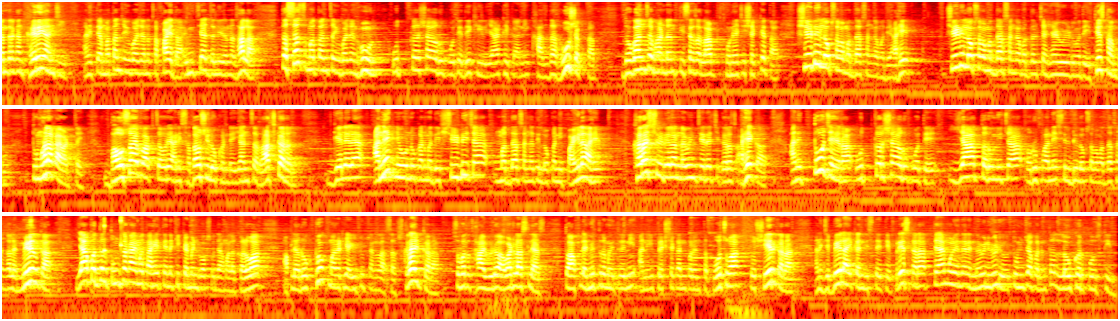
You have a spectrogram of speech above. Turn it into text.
चंद्रकांत खैरे यांची आणि त्या मतांच्या विभाजनाचा फायदा इम्तियाज जलील यांना झाला. तसंच मतांचं विभाजन होऊन उत्कर्षारूप होते देखील या ठिकाणी खासदार होऊ शकतात. दोघांचं भांडण तिसऱ्याचा लाभ होण्याची शक्यता शिर्डी लोकसभा मतदारसंघामध्ये आहे. शिर्डी लोकसभा मतदारसंघाबद्दलच्या ह्या व्हिडिओमध्ये इथेच थांबू. तुम्हाला काय वाटतंय? भाऊसाहेब वागचौरे आणि सदावशी लोखंडे यांचं राजकारण गेलेल्या अनेक निवडणुकांमध्ये शिर्डीच्या मतदारसंघातील लोकांनी पाहिलं आहे. खरंच शिर्डीला नवीन चेहऱ्याची गरज आहे का? आणि तो चेहरा उत्कर्षा रूपवते या तरुणीच्या रूपाने शिर्डी लोकसभा मतदारसंघाला मिळेल का? याबद्दल तुमचं काय मत आहे ते नक्की कमेंट बॉक्समध्ये आम्हाला कळवा. आपल्या रोखोक मराठी या यूट्यूब चॅनलला सबस्क्राईब करा. सोबतच हा व्हिडिओ आवडला असल्यास तो आपल्या मित्रमैत्रिणी आणि प्रेक्षकांपर्यंत पोहोचवा तो शेअर करा आणि जे बेल आयकन दिसते ते प्रेस करा. त्यामुळे येणारे नवीन व्हिडिओ तुमच्यापर्यंत लवकर पोहोचतील.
